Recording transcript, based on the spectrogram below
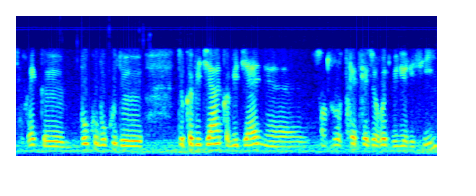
c'est vrai que beaucoup, beaucoup de, de comédiens, comédiennes sont toujours très, très heureux de venir ici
